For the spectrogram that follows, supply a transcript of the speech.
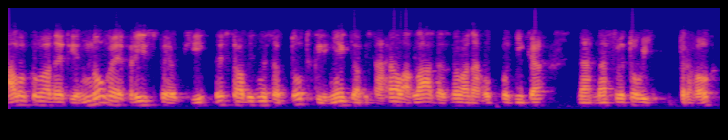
alokované tie nové príspevky, bez toho, aby sme sa dotkli niekto, aby sa hrala vláda znova na obchodníka na, na svetových trhoch,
